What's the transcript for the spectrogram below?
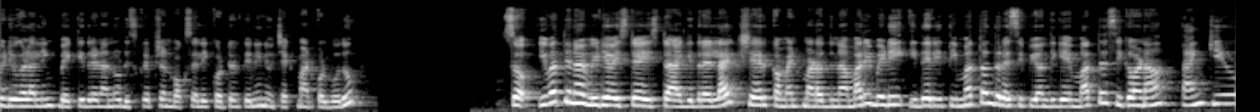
ವಿಡಿಯೋಗಳ ಲಿಂಕ್ ಬೇಕಿದ್ರೆ ನಾನು ಡಿಸ್ಕ್ರಿಪ್ಷನ್ ಬಾಕ್ಸಲ್ಲಿ ಕೊಟ್ಟಿರ್ತೀನಿ. ನೀವು ಚೆಕ್ ಮಾಡ್ಕೊಳ್ಬೋದು. ಸೊ ಇವತ್ತಿನ ವಿಡಿಯೋ ಇಷ್ಟೇ ಇಷ್ಟ ಆಗಿದ್ರೆ ಲೈಕ್ ಶೇರ್ ಕಮೆಂಟ್ ಮಾಡೋದನ್ನ ಮರಿಬೇಡಿ. ಇದೇ ರೀತಿ ಮತ್ತೊಂದು ರೆಸಿಪಿಯೊಂದಿಗೆ ಮತ್ತೆ ಸಿಗೋಣ. ಥ್ಯಾಂಕ್ ಯು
